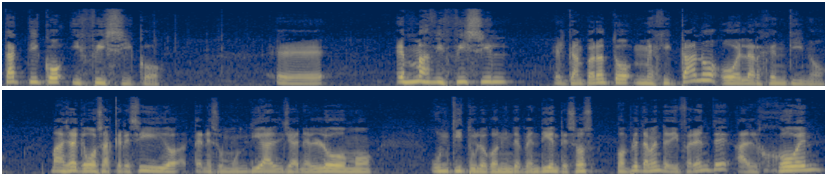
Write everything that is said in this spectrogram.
táctico y físico, eh, ¿es más difícil el campeonato mexicano o el argentino? Más allá que vos has crecido, tenés un mundial ya en el lomo, un título con Independiente, sos completamente diferente al joven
